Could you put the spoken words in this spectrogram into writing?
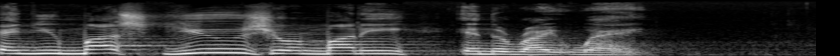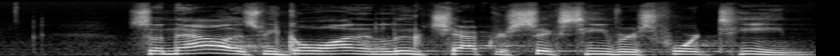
and you must use your money in the right way. So now, as we go on in Luke chapter 16, verse 14,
